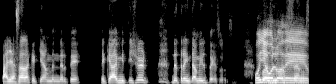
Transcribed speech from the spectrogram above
payasada que quieran venderte de que hay mi t-shirt de 30 mil pesos. Oye, pues, o lo de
